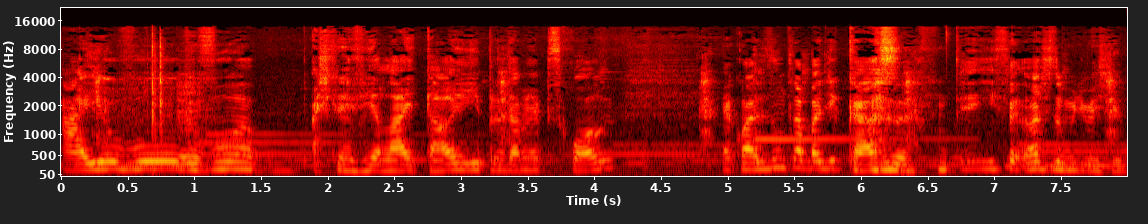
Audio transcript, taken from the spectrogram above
Aí eu vou, eu vou escrever lá e tal e apresentar minha psicóloga. É quase um trabalho de casa. Isso, eu acho muito divertido.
